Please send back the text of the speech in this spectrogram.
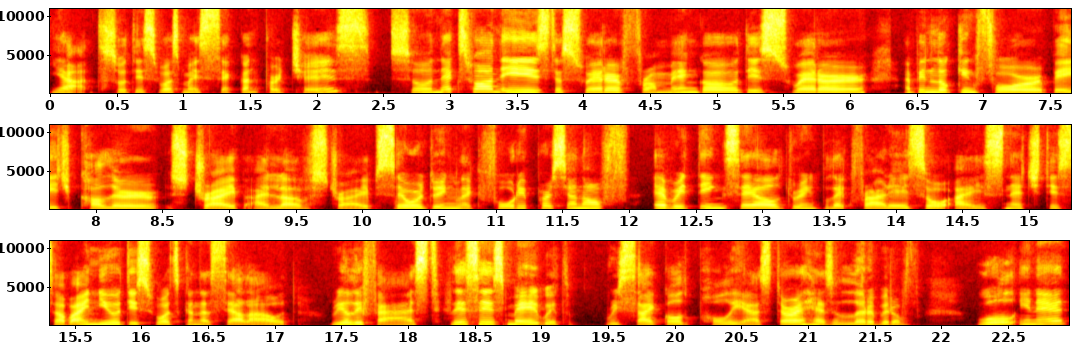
yeah, so this was my second purchase. So next one is the sweater from Mango. This sweater, I've been looking for beige color stripe. I love stripes. They were doing like 40% off everything sale during Black Friday. So I snatched this up. I knew this was gonna sell out really fast. This is made with recycled polyester. It has a little bit of wool in it.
